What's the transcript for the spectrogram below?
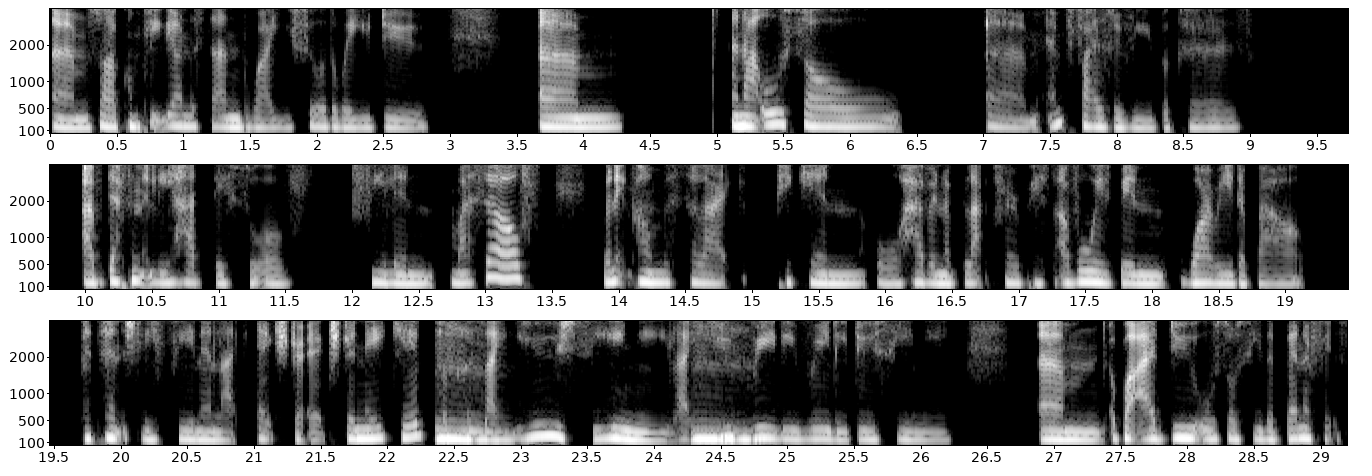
Um, so I completely understand why you feel the way you do. Um, and I also um, empathize with you because I've definitely had this sort of feeling myself when it comes to like picking or having a black therapist. I've always been worried about potentially feeling like extra, extra naked because like Mm. you see me, like you Mm. really, really do see me. Um, but I do also see the benefits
